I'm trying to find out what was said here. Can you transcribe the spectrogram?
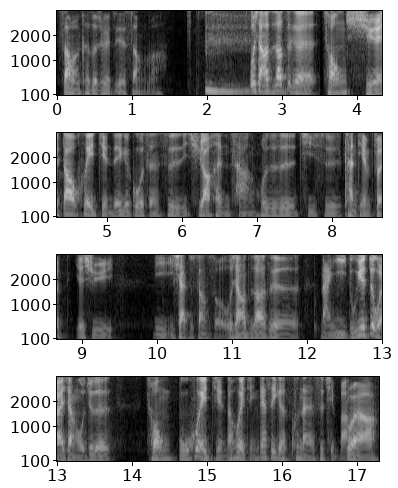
上完课之后就可以直接上了吗？嗯，我想要知道这个从学到会剪这个过程是需要很长，或者是其实看天分，也许你一下就上手。我想要知道这个难易度，因为对我来讲，我觉得从不会剪到会剪，应该是一个很困难的事情吧？对啊，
